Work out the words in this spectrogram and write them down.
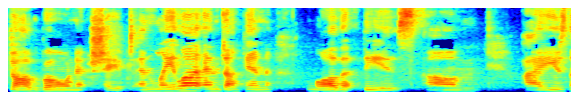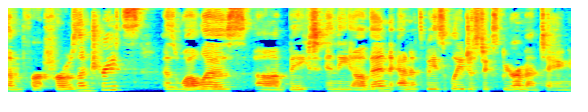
dog bone shaped. And Layla and Duncan love these. Um, I use them for frozen treats as well as uh, baked in the oven and it's basically just experimenting.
